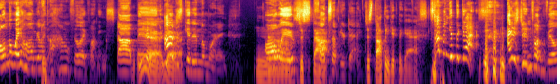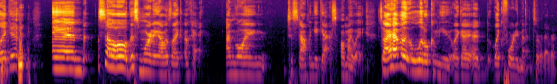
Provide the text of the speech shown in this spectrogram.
on the way home, you're like, oh, I don't feel like fucking stopping. Yeah, yeah. I'll just get in the morning. No, Always just stop. fucks up your day. Just stop and get the gas. Stop and get the gas. I just didn't fucking feel like it. And so this morning I was like, okay, I'm going to stop and get gas on my way. So I have a little commute, like I, I like 40 minutes or whatever.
